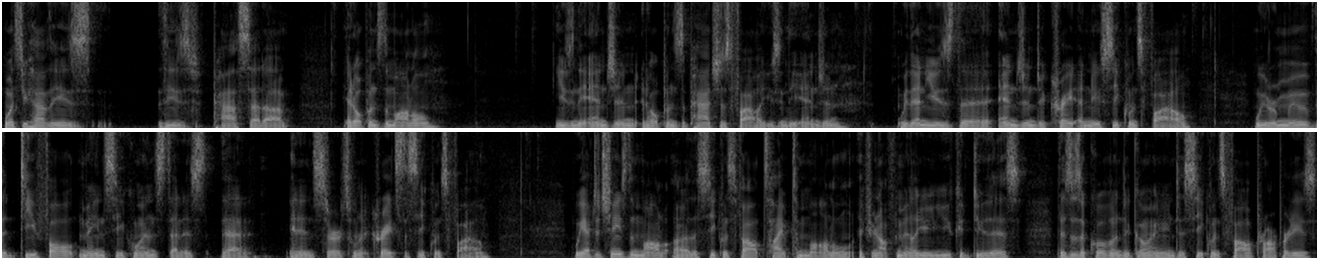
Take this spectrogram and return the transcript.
Once you have these these paths set up, it opens the model using the engine. It opens the patches file using the engine. We then use the engine to create a new sequence file. We remove the default main sequence that is that it inserts when it creates the sequence file. We have to change the model, uh, the sequence file type to model. If you're not familiar, you could do this. This is equivalent to going into sequence file properties,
